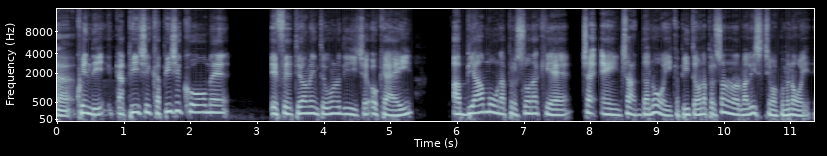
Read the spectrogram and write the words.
Eh. Quindi capisci, capisci come effettivamente uno dice, ok, abbiamo una persona che è, cioè è in chat da noi, capito? È una persona normalissima come noi,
